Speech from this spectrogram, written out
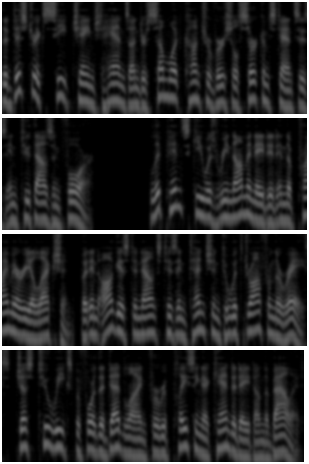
The district's seat changed hands under somewhat controversial circumstances in 2004. Lipinski was renominated in the primary election, but in August announced his intention to withdraw from the race, just two weeks before the deadline for replacing a candidate on the ballot.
